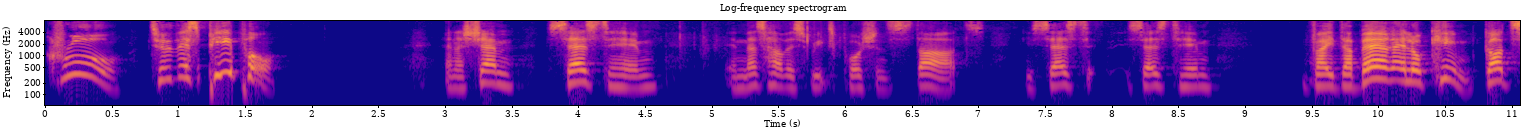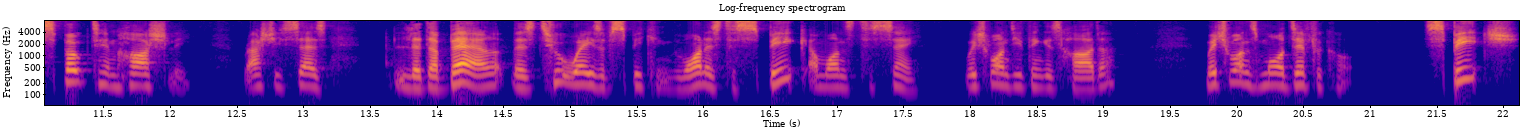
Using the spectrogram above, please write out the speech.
cruel to this people? And Hashem says to him, and that's how this week's portion starts. He says to, he says to him, Vaidaber Elokim. God spoke to him harshly. Rashi says, Ledaber, there's two ways of speaking. One is to speak and one's to say. Which one do you think is harder? Which one's more difficult? Speech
